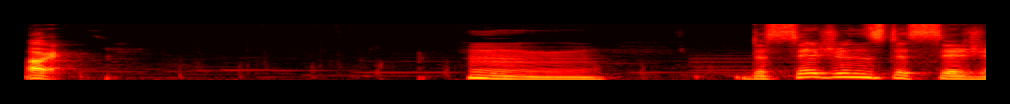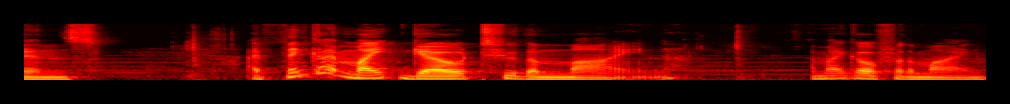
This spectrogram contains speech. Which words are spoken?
Okay. Hmm. Decisions, decisions. I think I might go to the mine. I might go for the mine.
